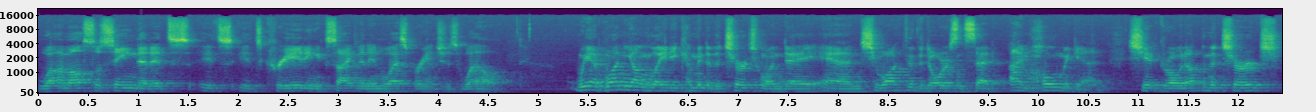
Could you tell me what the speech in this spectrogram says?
well, I'm also seeing that it's it's it's creating excitement in West Branch as well. We had one young lady come into the church one day and she walked through the doors and said, I'm home again. She had grown up in the church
